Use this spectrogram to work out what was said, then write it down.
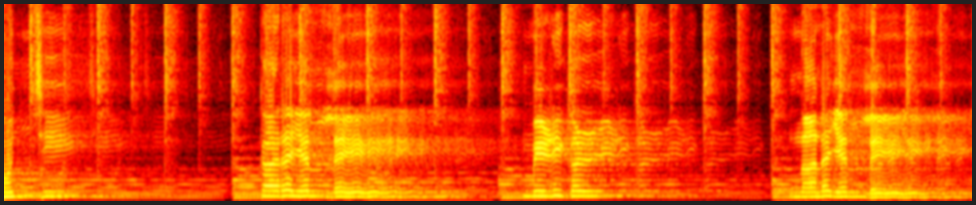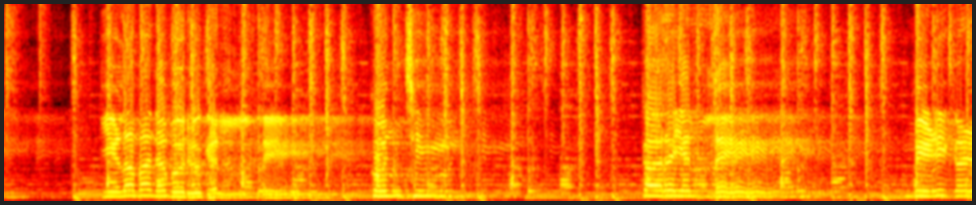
കൊഞ്ചി കരയല്ലേ? മിഴികൾ നനയല്ലേ? ഇളമനമുരുകല്ലേ കൊഞ്ചി കരയല്ലേ? മിഴികൾ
